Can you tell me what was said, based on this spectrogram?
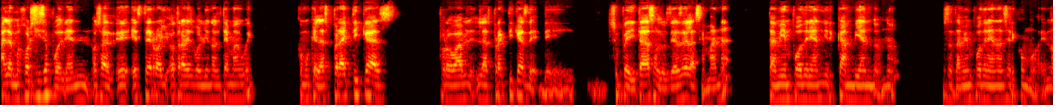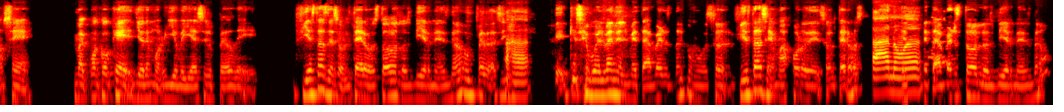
a lo mejor sí se podrían, o sea, e- este rollo, otra vez volviendo al tema, güey, como que las prácticas probables, las prácticas de, de supeditadas a los días de la semana también podrían ir cambiando, ¿no? O sea, también podrían hacer como de, no sé, me, acuerdo que yo de morrillo veía ese pedo de fiestas de solteros todos los viernes, ¿no? Un pedo así, Ajá. que, que se vuelva en el metaverse, ¿no? Como sol- fiesta semáforo de solteros, Ah, no más. metaverse todos los viernes, ¿no?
